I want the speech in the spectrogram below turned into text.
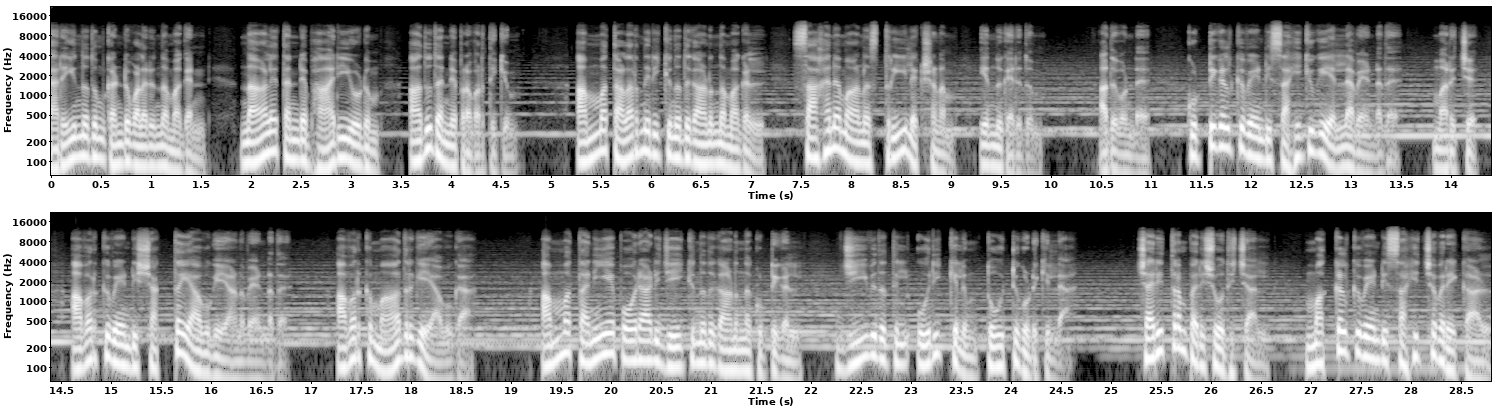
കരയുന്നതും കണ്ടു വളരുന്ന മകൻ നാളെ തന്റെ ഭാര്യയോടും അതുതന്നെ പ്രവർത്തിക്കും. അമ്മ തളർന്നിരിക്കുന്നത് കാണുന്ന മകൾ സഹനമാണ് സ്ത്രീ ലക്ഷണം എന്നു കരുതും. അതുകൊണ്ട് കുട്ടികൾക്ക് വേണ്ടി സഹിക്കുകയല്ല വേണ്ടത്. മറിച്ച് അവർക്ക് വേണ്ടി ശക്തയാവുകയാണ് വേണ്ടത്. അവർക്ക് മാതൃകയാവുക. അമ്മ തനിയെ പോരാടി ജയിക്കുന്നത് കാണുന്ന കുട്ടികൾ ജീവിതത്തിൽ ഒരിക്കലും തോറ്റുകൊടുക്കില്ല. ചരിത്രം പരിശോധിച്ചാൽ മക്കൾക്കു വേണ്ടി സഹിച്ചവരെക്കാൾ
